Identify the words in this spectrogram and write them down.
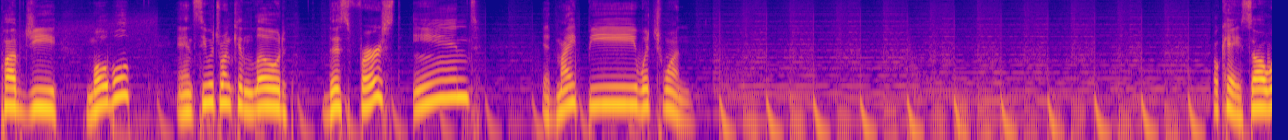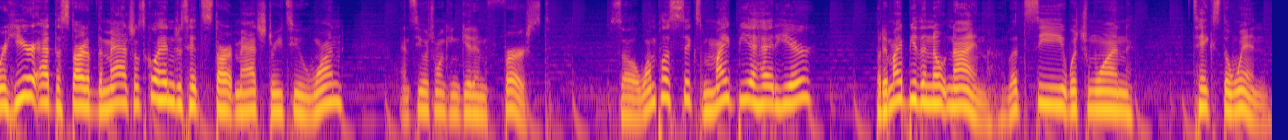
PUBG Mobile and see which one can load this first. And it might be which one? Okay, so we're here at the start of the match. Let's go ahead and just hit start match three, two, one, and see which one can get in first. So 1 6 might be ahead here, but it might be the Note 9. Let's see which one takes the win.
